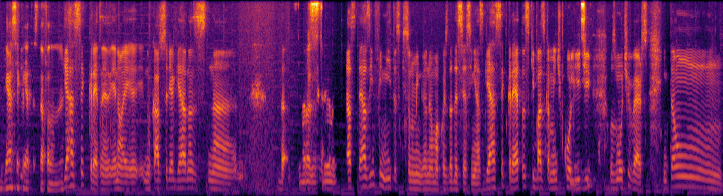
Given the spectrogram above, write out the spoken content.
Guerra Secreta, você tá falando, né? Guerra Secreta, né? Não, é, no caso seria Guerra nas, na, da, das Estrelas. Das Terras Infinitas, que se eu não me engano é uma coisa da DC, assim, as guerras secretas que basicamente colide os multiversos. Então.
